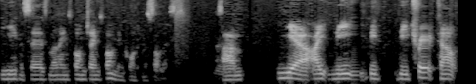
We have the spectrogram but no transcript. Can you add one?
he even says my name's Bond, James Bond in Quantum of Solace. Um, yeah, I the the the tricked out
